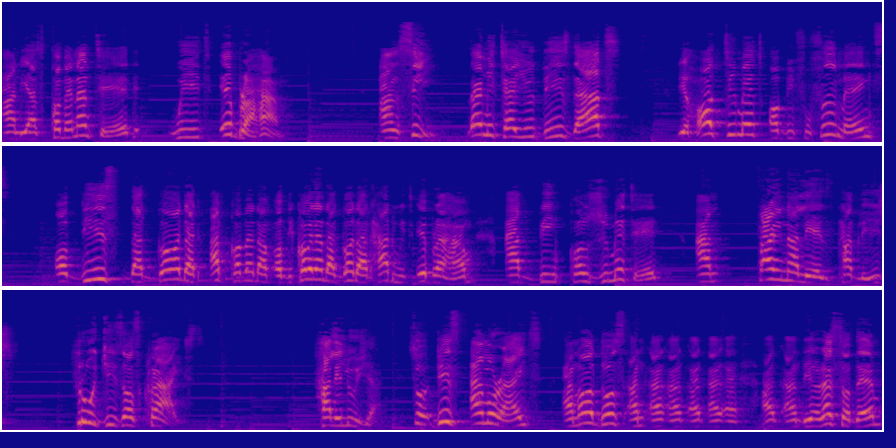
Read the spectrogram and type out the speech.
and he has covenanted with Abraham. And see, let me tell you this that the ultimate of the fulfillment of this that God had had covenant of the covenant that God had had with Abraham had been consummated and finally established through Jesus Christ. Hallelujah. So these Amorites and all those and, and, and, and, and the rest of them,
